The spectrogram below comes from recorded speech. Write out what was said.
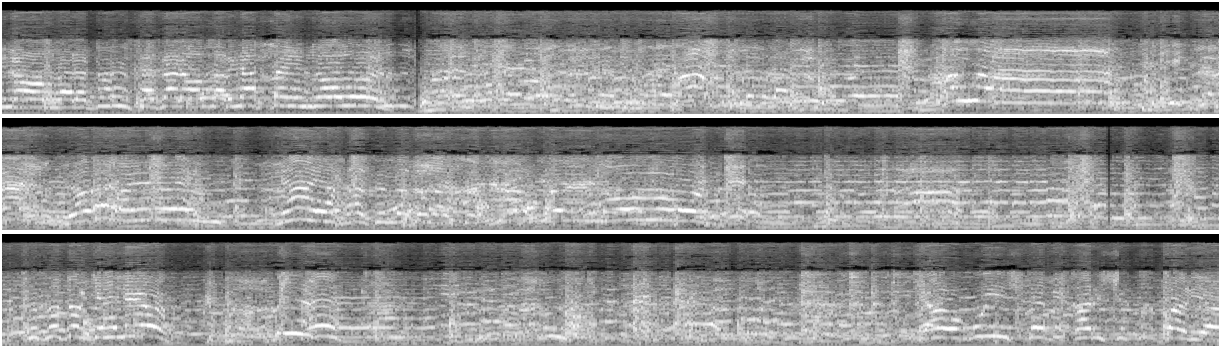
Seferoğulları, durun Seferoğulları yapmayın ne olur. Allah! Yapmayın! Ne ayak altında dolaşıyorsun? Yapmayın ne olur! Sıkı dur geliyor! Ya bu işte bir karışıklık var ya.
